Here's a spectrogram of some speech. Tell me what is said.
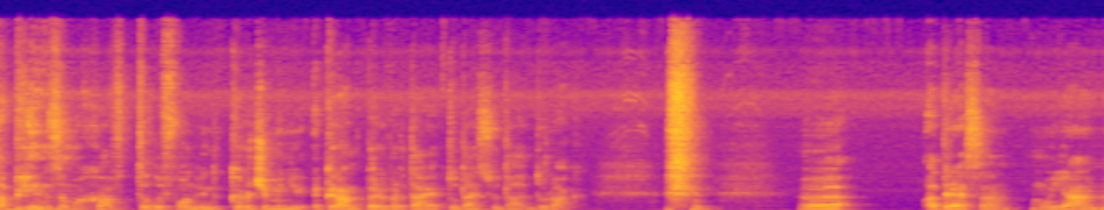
Та блін, замахав телефон, він, коротше, мені екран перевертає туди-сюди, дурак. Е, Адреса моя,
